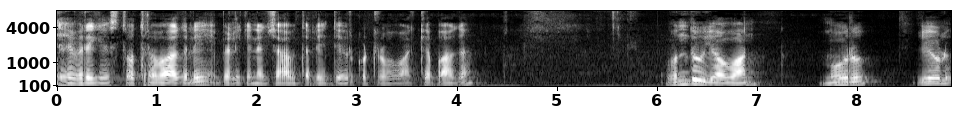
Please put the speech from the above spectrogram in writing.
ದೇವರಿಗೆ ಸ್ತೋತ್ರವಾಗಲಿ. ಬೆಳಗಿನ ಜಾವದಲ್ಲಿ ದೇವರು ಕೊಟ್ಟಿರುವ ವಾಕ್ಯ ಭಾಗ ಒಂದು ಯೋವಾನ್ ಮೂರು ಏಳು.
